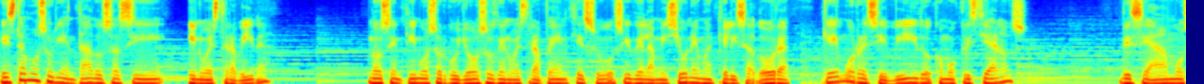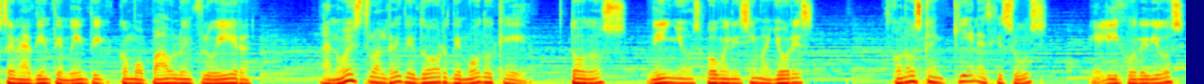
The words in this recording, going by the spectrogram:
¿Estamos orientados así en nuestra vida? Nos sentimos orgullosos de nuestra fe en Jesús y de la misión evangelizadora que hemos recibido como cristianos. Deseamos tan ardientemente como Pablo influir a nuestro alrededor de modo que todos, niños, jóvenes y mayores, conozcan quién es Jesús, el Hijo de Dios,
